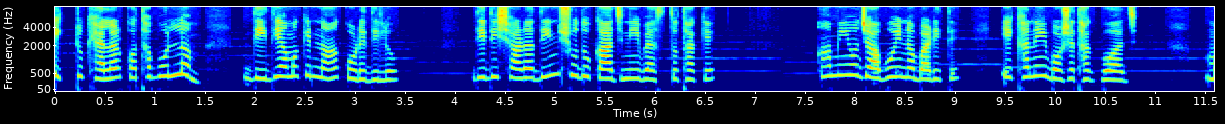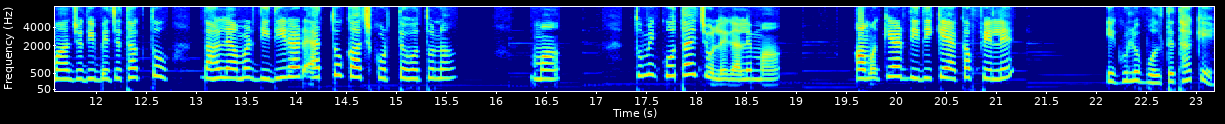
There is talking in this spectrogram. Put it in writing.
একটু খেলার কথা বললাম, দিদি আমাকে না করে দিল। দিদি সারাদিন শুধু কাজ নিয়ে ব্যস্ত থাকে। আমিও যাবই না বাড়িতে, এখানেই বসে থাকব আজ। মা যদি বেঁচে থাকতো, তাহলে আমার দিদির আর এত কাজ করতে হতো না। মা, তুমি কোথায় চলে গেলে মা? আমাকে আর দিদিকে একা ফেলে? এগুলো বলতে থাকে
